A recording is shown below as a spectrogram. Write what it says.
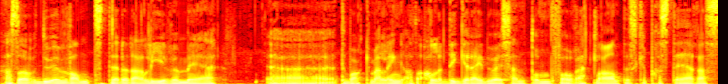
Altså, du er vant til det der livet med eh, tilbakemelding, at alle digger deg, du er i sentrum for et eller annet, det skal presteres.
